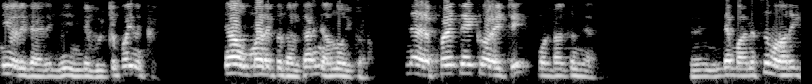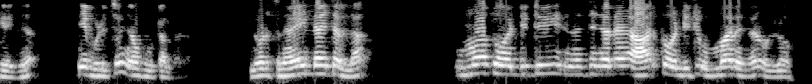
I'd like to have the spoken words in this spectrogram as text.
നീ ഒരു കാര്യം നീ എന്റെ വീട്ടിൽ പോയി നിൽക്ക് ഞാൻ ഉമ്മാനെ ഇപ്പൊ തൽക്കാലം ഞാൻ നോക്കണം ഞാൻ എപ്പോഴത്തേക്കുമായിട്ട് ഉണ്ടാക്കുന്നതല്ല ഏഹ് നിന്റെ മനസ്സ് മാറി കഴിഞ്ഞാൽ നീ വിളിച്ചോ ഞാൻ കൂട്ടാൻ വരാം. എന്നോട് സ്നേഹമില്ലായിട്ടല്ല ഉമ്മാക്ക് വേണ്ടിയിട്ട് എന്ന് വെച്ച് കഴിഞ്ഞാൽ ആർക്ക് വേണ്ടിയിട്ട് ഉമ്മാനെ ഒഴിവാക്കും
